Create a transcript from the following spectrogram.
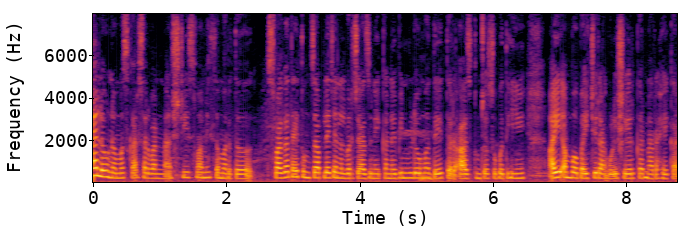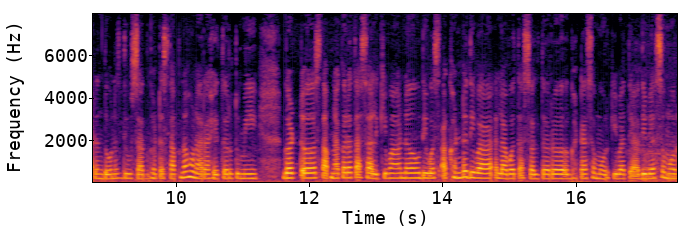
हॅलो नमस्कार सर्वांना. श्री स्वामी समर्थ. स्वागत आहे तुमचं आपल्या चॅनलवरच्या अजून एका नवीन व्हिडिओमध्ये. तर आज तुमच्यासोबत ही आई अंबाबाईची रांगोळी शेअर करणार आहे कारण दोनच दिवसात घटस्थापना होणार आहे. तर तुम्ही घट स्थापना करत असाल किंवा नऊ दिवस अखंड दिवा लावत असाल तर घटासमोर किंवा त्या दिव्यासमोर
